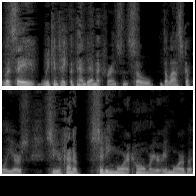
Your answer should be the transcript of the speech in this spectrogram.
let's say we can take the pandemic, for instance. So the last couple of years, so you're kind of sitting more at home or you're in more of a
